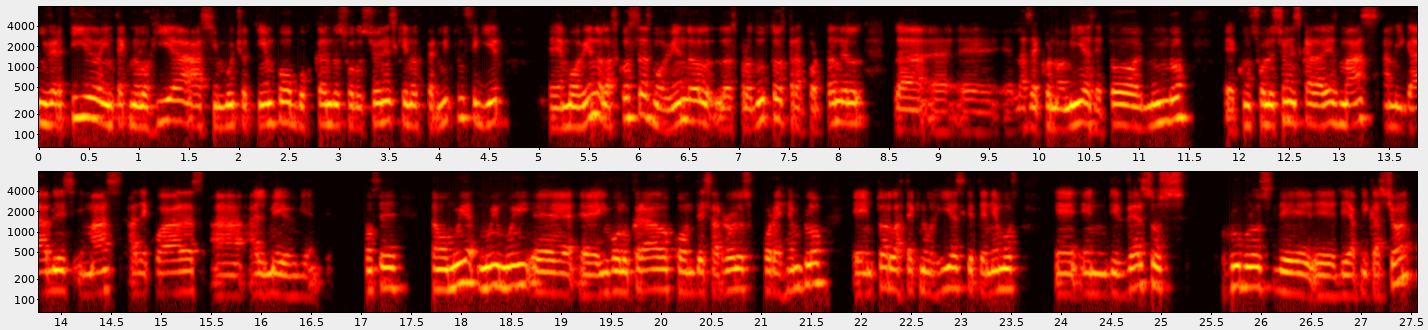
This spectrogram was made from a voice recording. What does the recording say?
invertido en tecnología hace mucho tiempo, buscando soluciones que nos permitan seguir eh, moviendo las cosas, moviendo los productos, transportando las economías de todo el mundo con soluciones cada vez más amigables y más adecuadas al medio ambiente. Entonces, estamos muy, muy, muy involucrados con desarrollos, por ejemplo, en todas las tecnologías que tenemos eh, en diversos rubros de, de, aplicación,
